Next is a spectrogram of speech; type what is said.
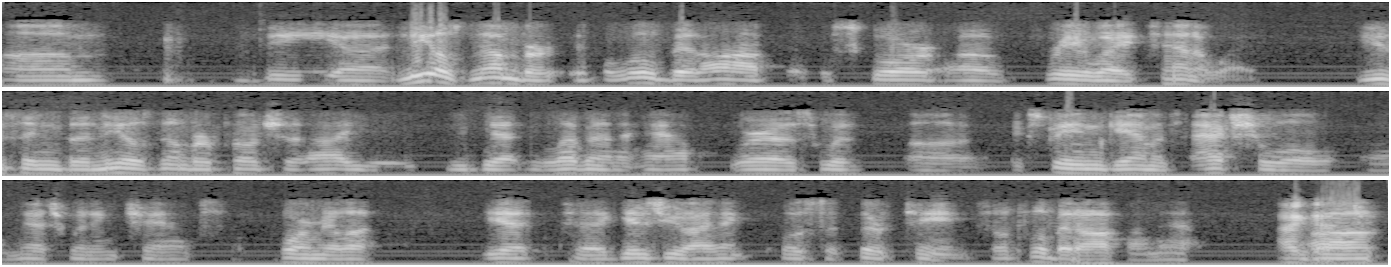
um, the uh, Neil's number is a little bit off at the score of 3 away, 10 away. Using the Neil's number approach that I use, you get 11 and a half, whereas with uh, Extreme Gammon's actual uh, match winning chance formula, it uh, gives you, I think, close to 13. So it's a little bit off on that. I got you.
